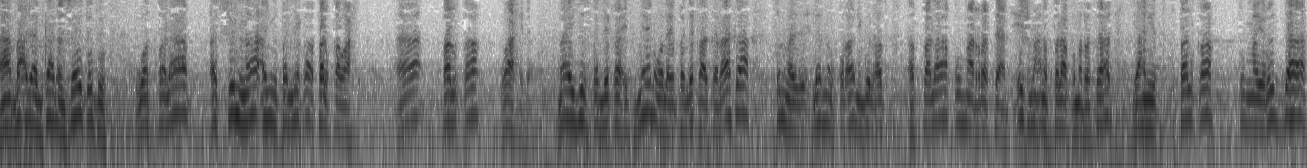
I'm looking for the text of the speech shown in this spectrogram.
آه بعد أن كانت زوجته والطلاق السنة أن يطلقها طلقة واحدة. ها طلقة واحدة. ما يجوز يطلقها اثنين ولا يطلقها ثلاثة ثم لأن القرآن يقول الطلاق مرتان، إيش معنى الطلاق مرتان؟ يعني طلقة ثم يردها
